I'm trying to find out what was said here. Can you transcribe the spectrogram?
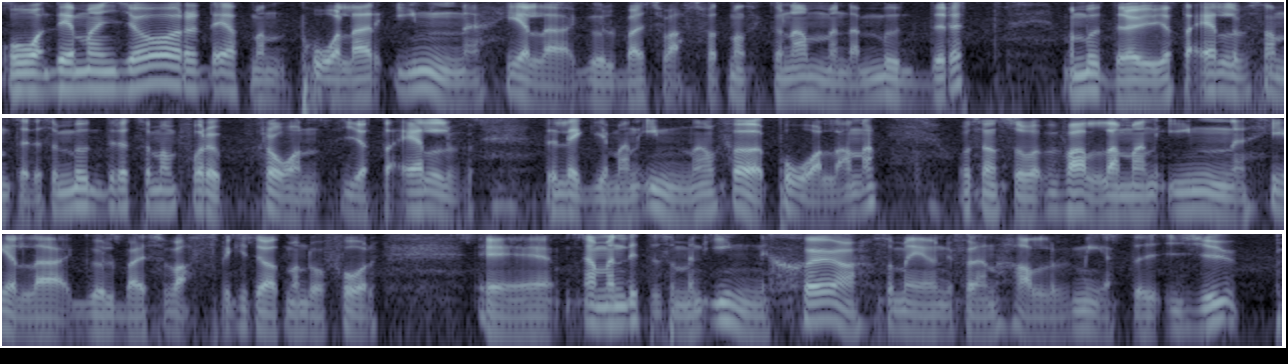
Och det man gör det är att man pålar in hela Gullbergs vass för att man ska kunna använda muddret man muddrar ju Göta älv samtidigt, så muddret som man får upp från Göta älv, det lägger man innanför pålarna. Och sen så vallar man in hela Gullbergs vass, vilket gör att man då får eh, ja, men lite som en insjö som är ungefär en halv meter djup.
